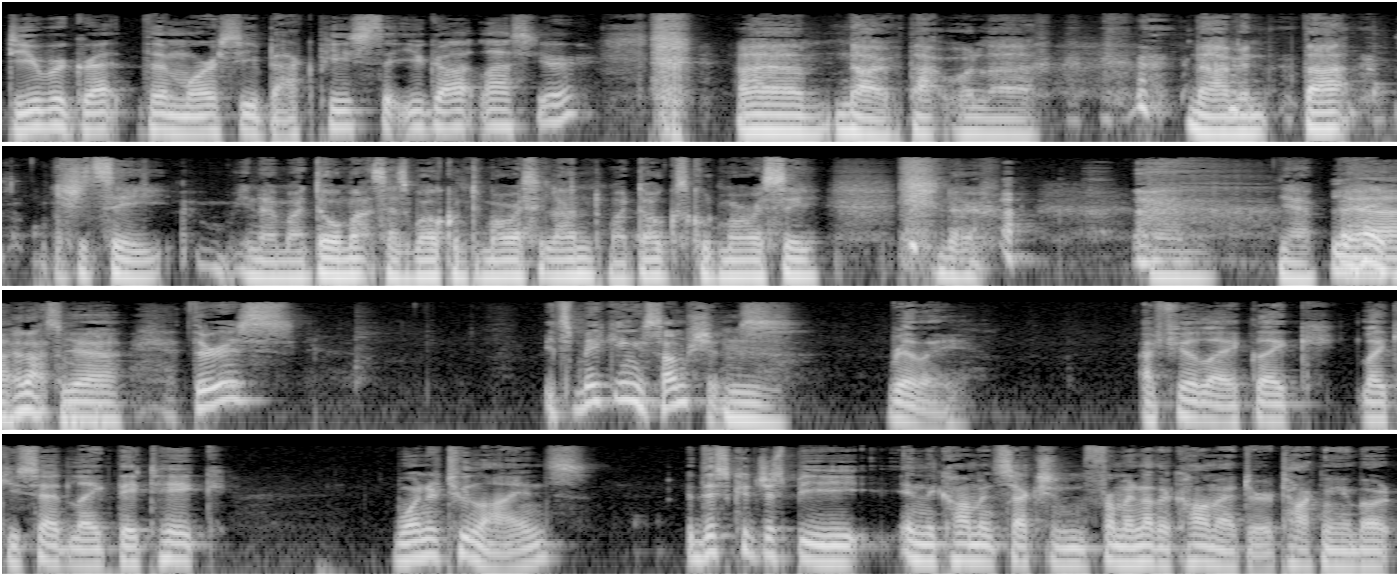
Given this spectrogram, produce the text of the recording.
do you regret the Morrissey back piece that you got last year? Um no, that will uh no, I mean that you should see, you know, my doormat says welcome to Morrissey land, my dog's called Morrissey, you know. Um yeah. But hey, that's all yeah. There is. It's making assumptions, Hmm. really. I feel like, like, like you said, like they take one or two lines. This could just be in the comment section from another commenter talking about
